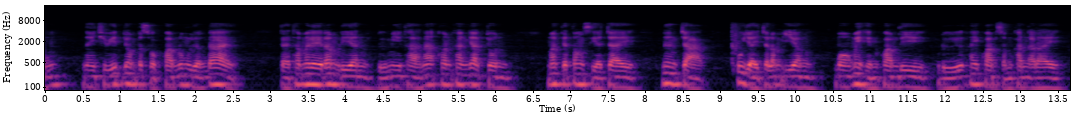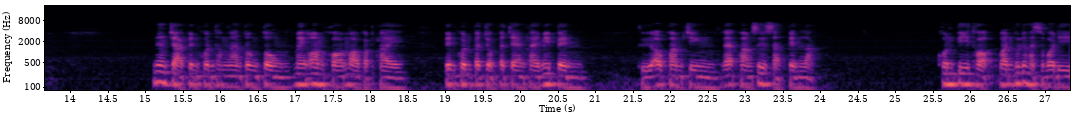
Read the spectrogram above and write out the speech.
ง ในชีวิตย่อมประสบความรุ่งเรืองได้ แต่ถ้าไม่ได้ร่ำเรียนหรือมีฐานะค่อนข้างยากจน มักจะต้องเสียใจ เนื่องจากผู้ใหญ่จะลำเอียง มองไม่เห็นความดีหรือให้ความสำคัญอะไร เนื่องจากเป็นคนทำงานตรงๆ ไม่อ้อมค้อมเอากับใคร เป็นคนประจบประแจงใครไม่เป็น ถือเอาความจริงและความซื่อสัตย์เป็นหลัก คนปีเถาะวันพฤหัสบดี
